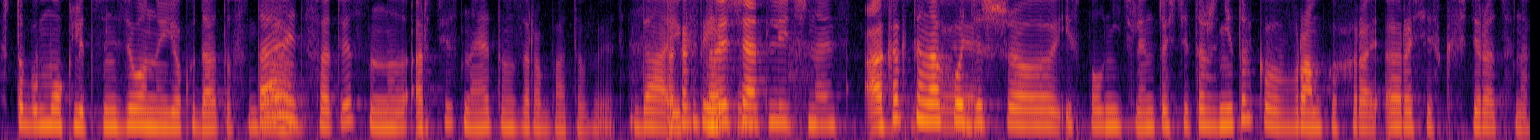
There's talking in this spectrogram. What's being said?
чтобы мог лицензионно ее куда-то вставить, да. соответственно, артист на этом зарабатывает. Да, а и как кстати, ты, отлично. А как ты находишь э, исполнителя? Ну, то есть это же не только в рамках Российской Федерации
